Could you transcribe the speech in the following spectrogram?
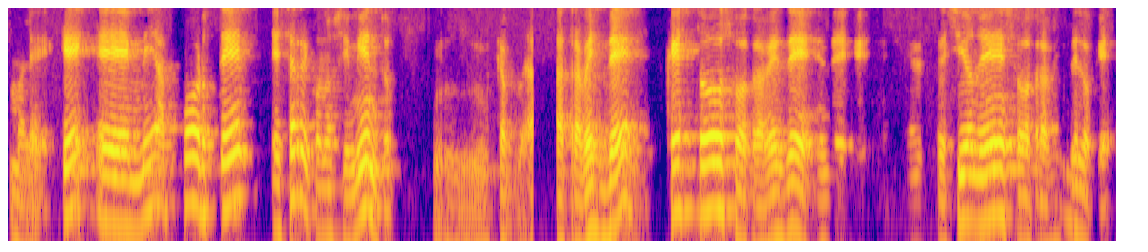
¿vale? que eh, me aporte ese reconocimiento mm, a, través de gestos o a través de, expresiones o a través de lo que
